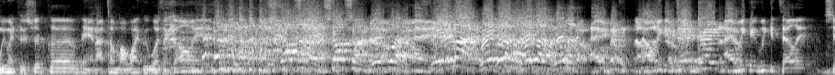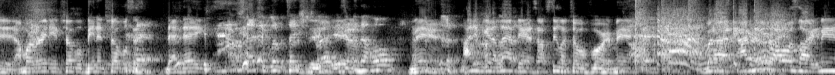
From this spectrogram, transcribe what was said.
we went to the strip club, and I told my wife we wasn't going. Stop sign. Stop sign. Red flag. Hey. Red light. Red light. Red light. Red light. Hey, oh, no, we can tell. Hey, we can we can tell it. Shit, I'm already in trouble. Been in trouble since that day. Statute of limitations, right? Has it Yeah. been that long? Man, I didn't even get a lap dance. I'm still in trouble for it, man. But I, I knew I was like, man,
